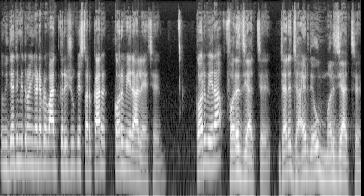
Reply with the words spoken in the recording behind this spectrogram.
તો વિદ્યાર્થી મિત્રો, અહીં આપણે વાત કરીશું કે સરકાર કરવેરા લે છે. કરવેરા ફરજિયાત છે. જ્યારે જાહેર દેવું મરજિયાત છે.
